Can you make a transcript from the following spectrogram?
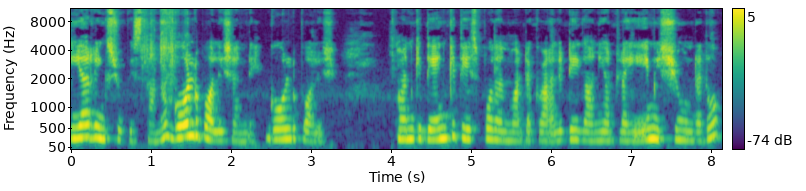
ఇయర్ రింగ్స్ చూపిస్తాను. గోల్డ్ పాలిష్ అండి. గోల్డ్ పాలిష్ మనకి దేనికి తీసిపోదు అనమాట క్వాలిటీ కానీ అట్లా ఏం ఇష్యూ ఉండదు.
